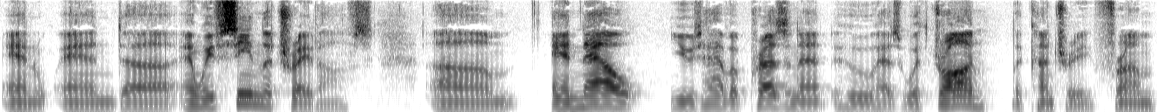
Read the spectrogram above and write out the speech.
and and uh, and we've seen the trade offs, um, and now you have a president who has withdrawn the country from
